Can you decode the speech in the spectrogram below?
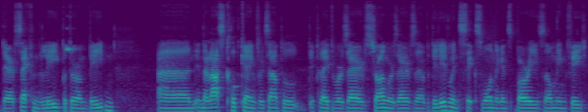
They're second in the league, but they're unbeaten. And in their last cup game, for example, they played the reserves, strong reserves now, but they did win 6 1 against Bury. It's no mean feat.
